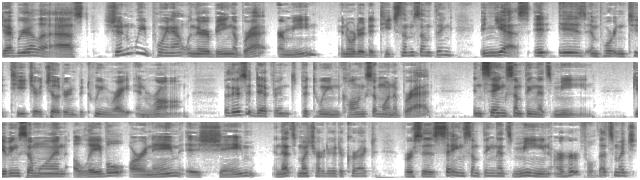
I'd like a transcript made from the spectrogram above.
Gabriela asked, Shouldn't we point out when they're being a brat or mean in order to teach them something? And yes, it is important to teach our children between right and wrong. But there's a difference between calling someone a brat and saying something that's mean. Giving someone a label or a name is shame, and that's much harder to correct versus saying something that's mean or hurtful. That's much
